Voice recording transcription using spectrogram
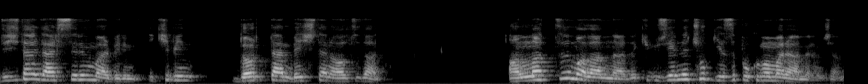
dijital derslerim var benim 2004'ten, 5'ten, 6'dan. Anlattığım alanlardaki üzerine çok yazıp okumama rağmen hocam.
